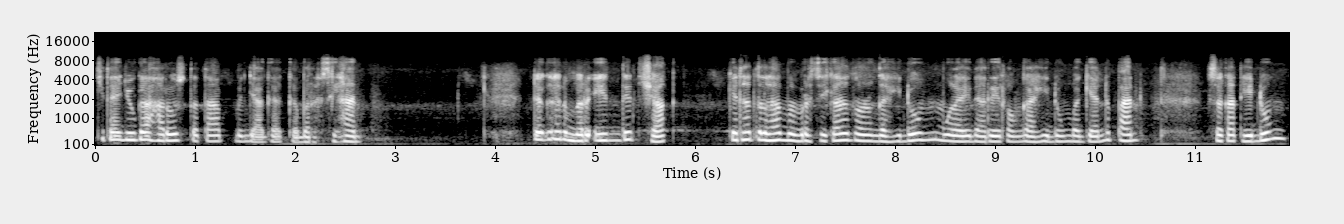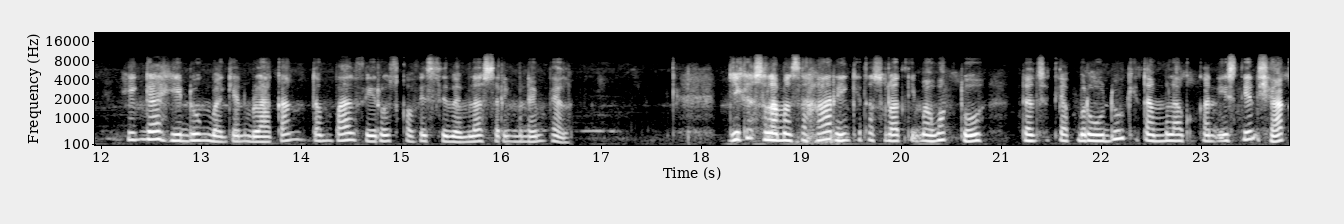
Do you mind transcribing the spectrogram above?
kita juga harus tetap menjaga kebersihan. Dengan berintinsyak, kita telah membersihkan rongga hidung mulai dari rongga hidung bagian depan, sekat hidung, hingga hidung bagian belakang tempat virus COVID-19 sering menempel. Jika selama sehari kita sholat lima waktu dan setiap berwudu kita melakukan istinsyak,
